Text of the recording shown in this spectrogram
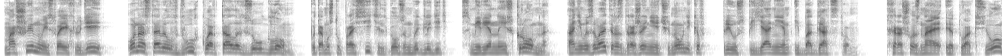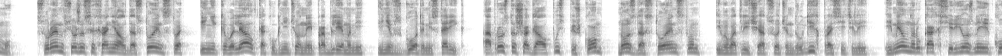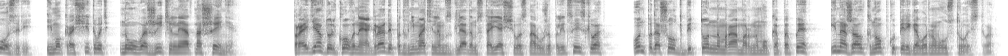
Машину и своих людей он оставил в двух кварталах за углом, потому что проситель должен выглядеть смиренно и скромно, а не вызывать раздражение чиновников преуспеянием и богатством. Хорошо зная эту аксиому, Сурен все же сохранял достоинство и не ковылял, как угнетенный проблемами и невзгодами старик, а просто шагал, пусть пешком, но с достоинством, ибо, в отличие от сотен других просителей, имел на руках серьезные козыри и мог рассчитывать на уважительное отношение. Пройдя вдоль кованой ограды под внимательным взглядом стоящего снаружи полицейского, он подошел к бетонно-мраморному КПП и нажал кнопку переговорного устройства.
